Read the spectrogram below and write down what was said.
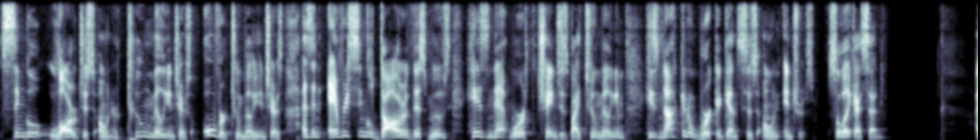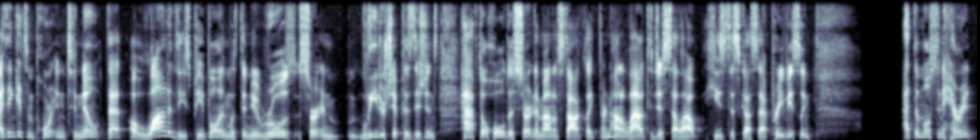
single largest owner, 2 million shares, over 2 million shares. As in every single dollar this moves, his net worth changes by 2 million. He's not going to work against his own interests. So, like I said, I think it's important to note that a lot of these people, and with the new rules, certain leadership positions have to hold a certain amount of stock. Like they're not allowed to just sell out. He's discussed that previously at the most inherent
